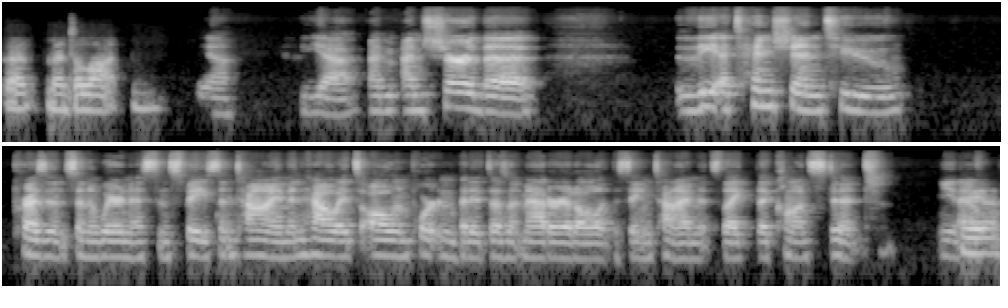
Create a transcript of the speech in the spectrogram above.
that meant a lot yeah yeah i'm i'm sure the the attention to presence and awareness and space and time and how it's all important but it doesn't matter at all at the same time. It's like the constant you know yeah.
